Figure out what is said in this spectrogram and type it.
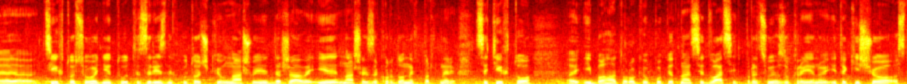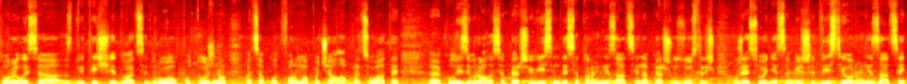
Е, Ті, хто сьогодні тут, з різних куточків нашої держави і наших закордонних партнерів, це ті, хто і багато років по 15-20 працює з Україною, і такі, що створилися з 2022 потужно. Оця платформа почала працювати, е, коли зібралися перші 80 організацій на першу зустріч. Уже сьогодні це більше 200 організацій,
